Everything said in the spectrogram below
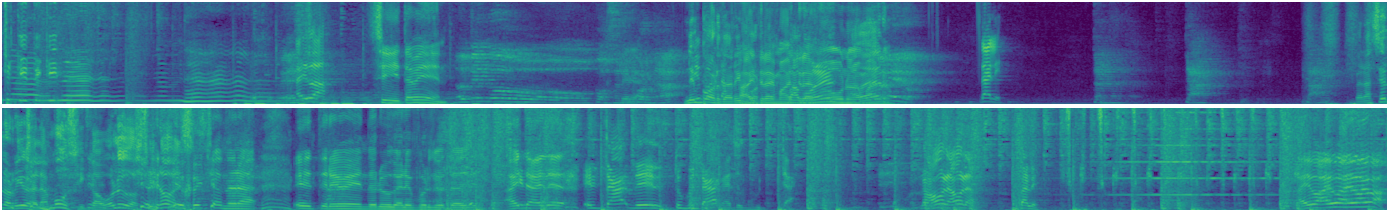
Tiqui, tiqui. Ahí va. Sí, está bien. No tengo cosa, no importa. No importa, no importa. Ahí traemos, ahí Vamos, traemos ¿eh? uno de A ver. mano. Dale. Pero hacelo arriba de la música, boludo. Yo Si no, no estoy es- escuchando nada. Es tremendo, Luca, el esfuerzo que está haciendo. Ahí está, ahí está. El ta del tucutá. No, ahora, ahora. Dale. Ahí va, ahí va, ahí va, ahí va.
